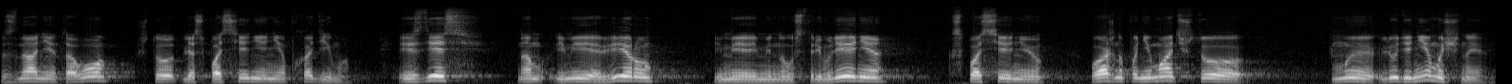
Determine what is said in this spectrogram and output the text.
знания того, что для спасения необходимо. И здесь нам, имея веру, имея именно устремление к спасению, важно понимать, что мы люди немощные –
